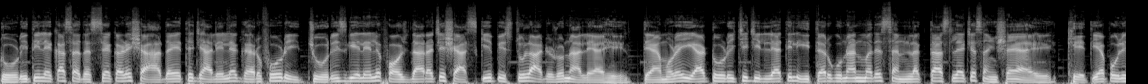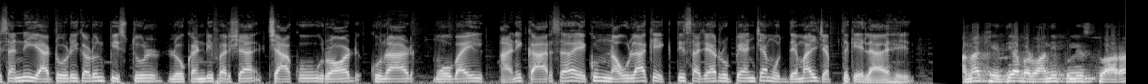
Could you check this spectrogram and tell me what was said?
टोळीतील एका सदस्याकडे शहादा येथे झालेल्या घरफोडीत चोरीस गेलेले फौजदाराचे शासकीय पिस्तूल आढळून आले आहे. त्यामुळे या टोळीची जिल्ह्यातील इतर गुन्ह्यांमध्ये संलग्न असल्याचे संशय आहे. खेतिया पोलिसांनी या टोळीकडून पिस्तूल लोखंडी फरशा चाकू रॉड, कुनाड, मोबाईल आणि कारसह एकूण नऊ लाख एकतीस हज़ार रुपयांचा मुद्देमाल जप्त केला आहे. थाना खेतिया बड़वानी पुलिस द्वारा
